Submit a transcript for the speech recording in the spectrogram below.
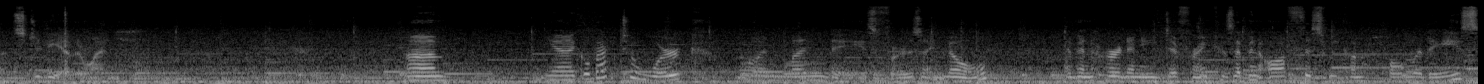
Let's do the other one. Um, yeah, I go back to work on Monday as far as I know. I haven't heard any different because I've been off this week on holidays.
